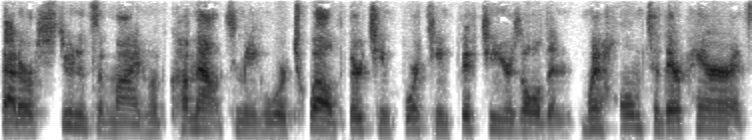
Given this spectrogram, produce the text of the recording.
that are students of mine who have come out to me who were 12 13 14 15 years old and went home to their parents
